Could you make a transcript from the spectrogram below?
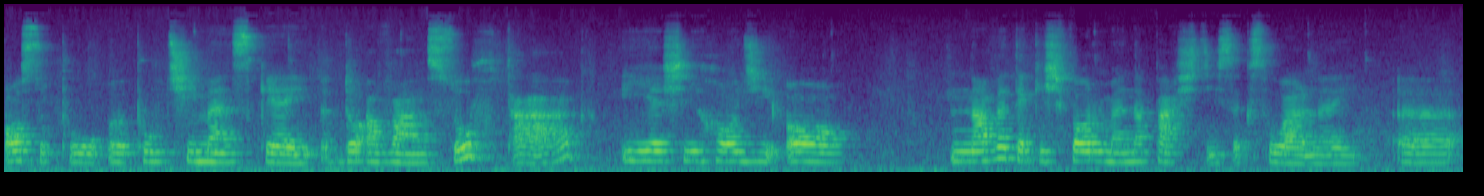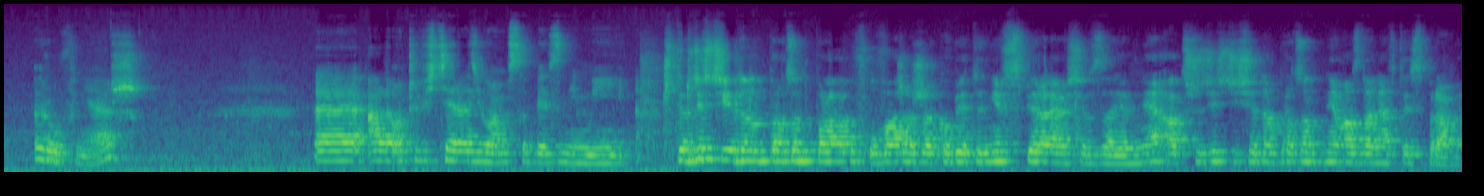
osób e, płci męskiej do awansów, tak. I jeśli chodzi o nawet jakieś formy napaści seksualnej, również. Ale oczywiście radziłam sobie z nimi 41% Polaków uważa, że kobiety nie wspierają się wzajemnie, a 37% nie ma zdania w tej sprawie.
